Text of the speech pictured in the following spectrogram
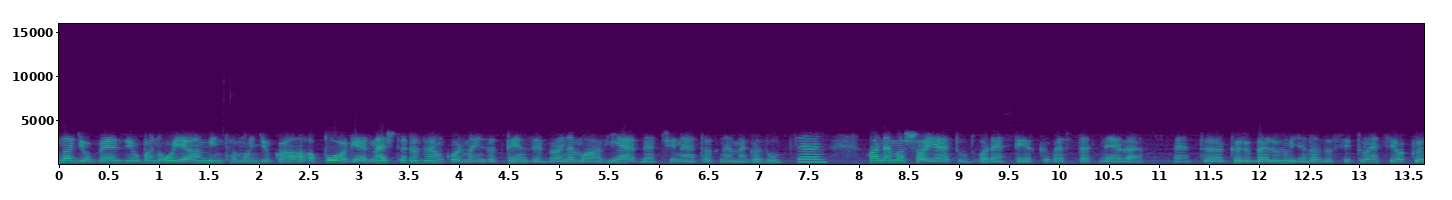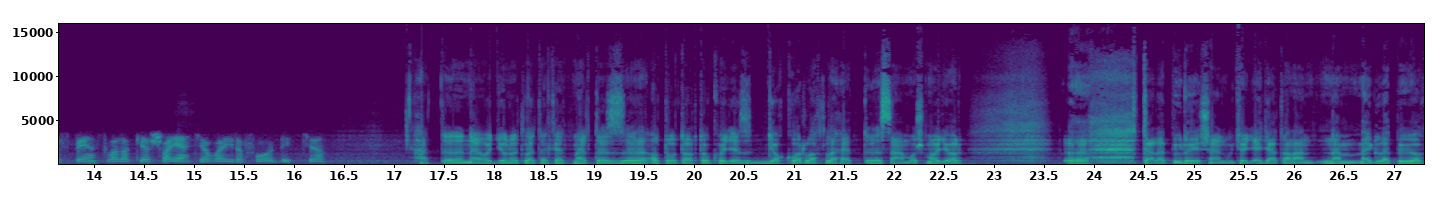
nagyobb verzióban olyan, mintha mondjuk a, a polgármester az önkormányzat pénzéből nem a járdát csináltatná meg az utcán, hanem a saját udvarát térköveztetné le. Tehát körülbelül ugyanaz a szituáció, a közpénzt valaki a saját javaira fordítja. Hát ne adjon ötleteket, mert ez attól tartok, hogy ez gyakorlat lehet számos magyar településen, úgyhogy egyáltalán nem meglepő a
